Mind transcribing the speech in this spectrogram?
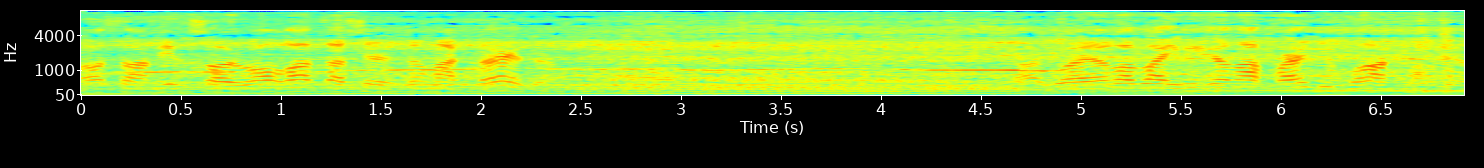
Nosso amigo João lá tá acertando a carga. Agora ela vai vir já na parte de baixo. Aqui,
